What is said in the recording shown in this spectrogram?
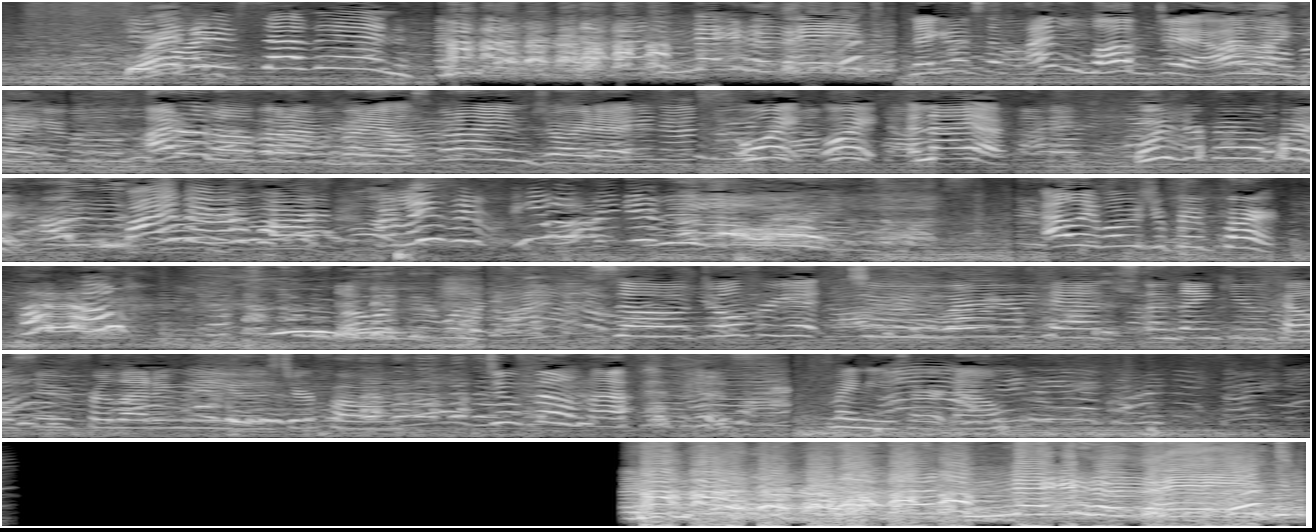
Negative seven. Negative eight. Negative seven. I loved it. I, liked it. I don't know about everybody else, but I enjoyed it. Wait, wait, Anaya, what was your favorite part? My favorite part. At least he, he won't forgive me. Ellie, what was your favorite part? I don't know. So don't forget to and thank you Kelsey for letting me use your phone to film that. My knees hurt now.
